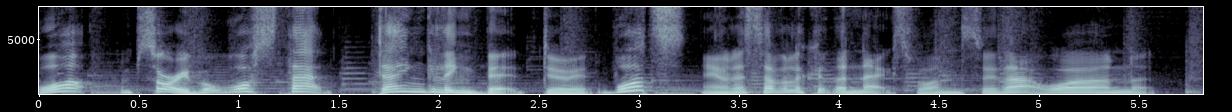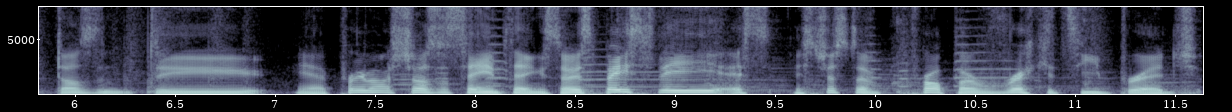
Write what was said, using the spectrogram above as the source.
What? I'm sorry, but what's that dangling bit doing? What? Now, let's have a look at the next one. So that one doesn't do... Yeah, pretty much does the same thing. So it's basically... It's, it's just a proper rickety bridge,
